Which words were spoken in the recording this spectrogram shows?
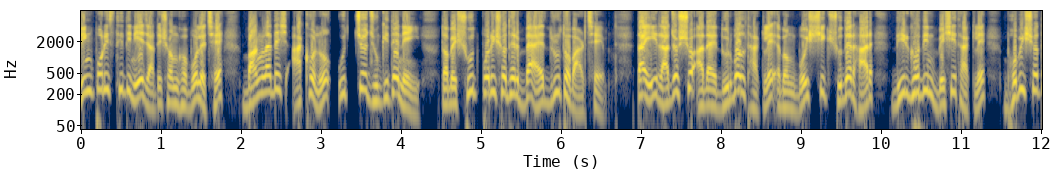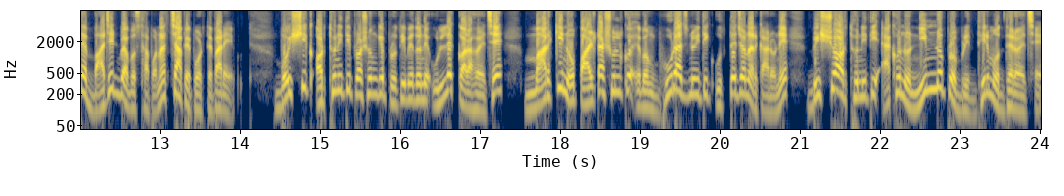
ঋণ পরিস্থিতি নিয়ে জাতিসংঘ বলেছে, বাংলাদেশ এখনও উচ্চ ঝুঁকিতে নেই, তবে সুদ পরিশোধের ব্যয় দ্রুত বাড়ছে। তাই রাজস্ব আদায় দুর্বল থাকলে এবং বৈশ্বিক সুদের হার দীর্ঘদিন বেশি থাকলে ভবিষ্যতে বাজেট ব্যবস্থাপনা চাপে পড়তে পারে। বৈশ্বিক অর্থনীতি প্রসঙ্গে প্রতিবেদনে উল্লেখ করা হয়েছে মার্কিন ও পাল্টা শুল্ক এবং ভূ রাজনৈতিক উত্তেজনার কারণে বিশ্ব অর্থনীতি এখনও নিম্ন প্রবৃদ্ধির মধ্যে রয়েছে।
